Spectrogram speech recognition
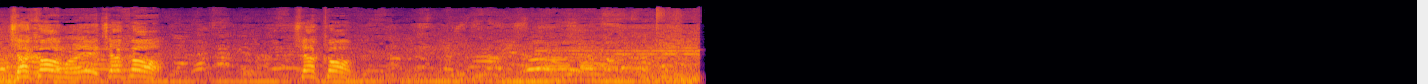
Giacomo, eh, Giacomo. Giacomo.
